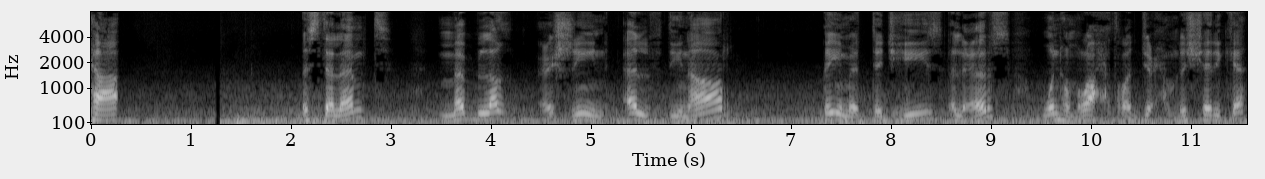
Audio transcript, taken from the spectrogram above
ك استلمت مبلغ عشرين ألف دينار قيمة تجهيز العرس وإنهم راح ترجعهم للشركة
